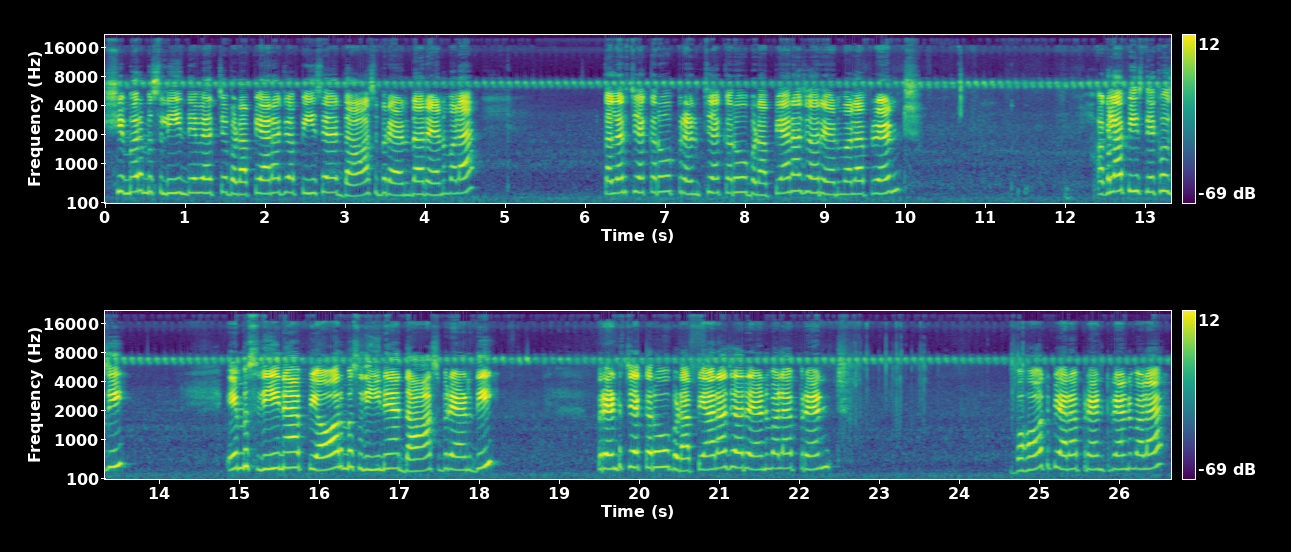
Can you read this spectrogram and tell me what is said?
ਸ਼ਿਮਰ ਮਸਲੀਨ ਦੇ ਵਿੱਚ ਬੜਾ ਪਿਆਰਾ ਜਿਹਾ ਪੀਸ ਹੈ, ਦਾਸ ਬ੍ਰਾਂਡ ਦਾ ਰਹਿਣ ਵਾਲਾ ਹੈ। ਕਲਰ ਚੈੱਕ ਕਰੋ ਪ੍ਰਿੰਟ ਚੈੱਕ ਕਰੋ, ਬੜਾ ਪਿਆਰਾ ਜਿਹਾ ਰਹਿਣ ਵਾਲਾ ਪ੍ਰਿੰਟ ਅਗਲਾ ਪੀਸ ਦੇਖੋ ਜੀ। ਇਹ ਮਸਲੀਨ ਹੈ ਪਿਓਰ ਮਸਲੀਨ ਹੈ, ਦਾਸ ਬ੍ਰਾਂਡ ਦੀ। ਪ੍ਰਿੰਟ ਚੈੱਕ ਕਰੋ, ਬੜਾ ਪਿਆਰਾ ਜਿਹਾ ਰਹਿਣ ਵਾਲਾ ਪ੍ਰਿੰਟ ਬਹੁਤ ਪਿਆਰਾ ਪ੍ਰਿੰਟ ਰਹਿਣ ਵਾਲਾ ਹੈ।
